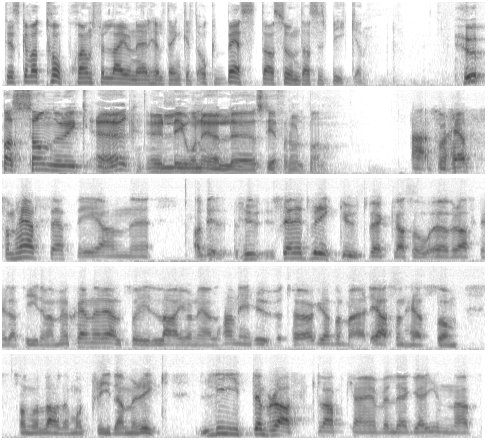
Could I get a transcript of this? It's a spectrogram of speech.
det ska vara toppchans för Lionel helt enkelt. Och bästa, sundaste spiken. Hur pass sannolik är eh, Lionel eh, Stefan Hultman? Som häst, som häst sett är han... Eh, ja, det, hur, sen ett vrick utvecklas och överraskar hela tiden. Men generellt så är Lionel, han är huvudet högre än de här. Det är alltså en häst som, som de laddar mot Prix d'Amérique. Liten brasklapp kan jag väl lägga in att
